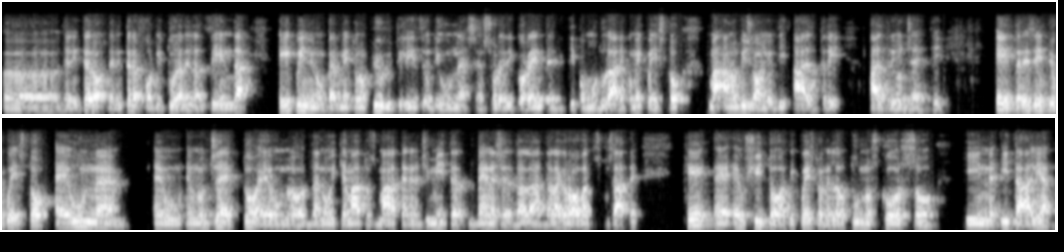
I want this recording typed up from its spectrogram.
eh, dell'intero, dell'intera fornitura dell'azienda e che quindi non permettono più l'utilizzo di un sensore di corrente di tipo modulare come questo, ma hanno bisogno di altri, altri oggetti. E per esempio questo è un, è un, è un oggetto, è un, da noi chiamato Smart Energy Meter Manager dalla, dalla Grovat, scusate, che è, è uscito anche questo nell'autunno scorso in Italia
